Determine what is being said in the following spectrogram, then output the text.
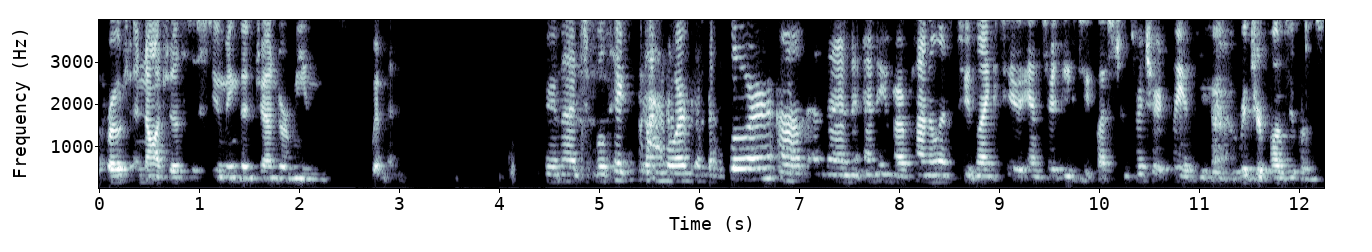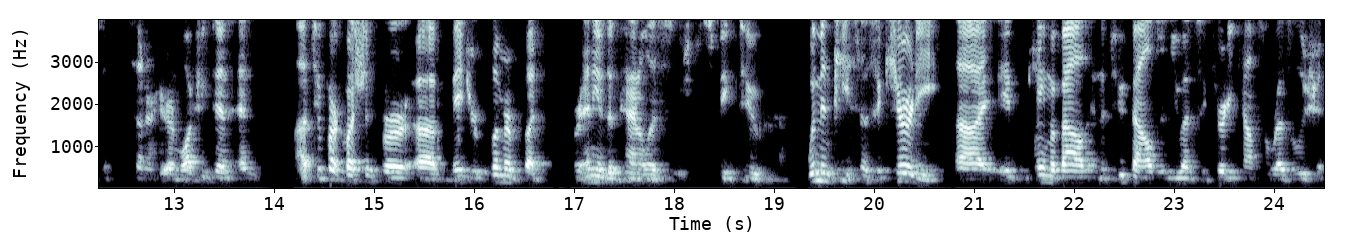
approach and not just assuming that gender means women. Very much. We'll take one more from the floor, um, and then any of our panelists who'd like to answer these two questions. Richard, please. Richard Ponzio from the Stimson Center here in Washington, and a two-part question for uh, Major Plimmer, but for any of the panelists wish to speak to women, peace, and security. Uh, it came about in the 2000 UN Security Council resolution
